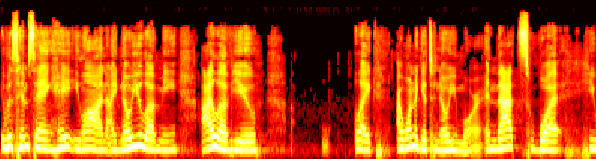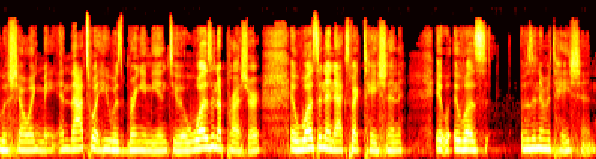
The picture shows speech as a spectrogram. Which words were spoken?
It was him saying, Hey, Elon, I know you love me. I love you like i want to get to know you more. And that's what he was showing me. And that's what he was bringing me into. It wasn't a pressure. It wasn't an expectation. It, it was it was an invitation.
